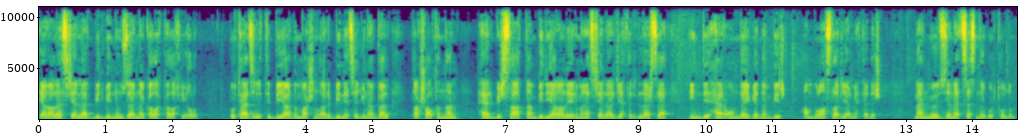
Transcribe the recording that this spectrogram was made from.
Yaralı əskərlər bir-birinin üzərinə qalaq-qalaq yığılıb. Bu təcili tibbi yardım maşınları bir neçə gün əvvəl Daşaltından hər bir saatdan bir yaralı erməni əskərləri gətirirdilərsə, indi hər 10 dəqiqədən bir ambulanslar gəlməkdədir. Mən möcüzə nəticəsində qurtuldum.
